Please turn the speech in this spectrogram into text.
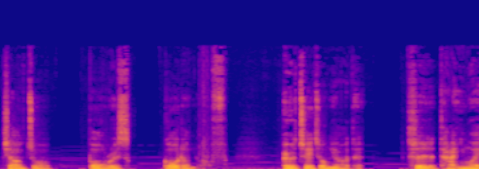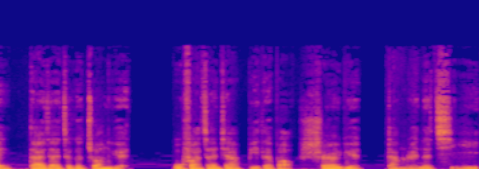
叫做 Boris Godunov，而最重要的是，他因为待在这个庄园，无法参加彼得堡十二月党人的起义。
